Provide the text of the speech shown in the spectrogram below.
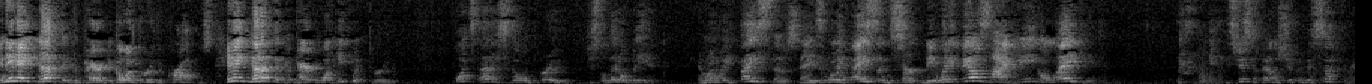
And it ain't nothing compared to going through the cross. It ain't nothing compared to what he went through. What's us going through just a little bit? And when we face those days, and when we face uncertainty, and when it feels like you ain't going to make it, it's just a fellowship of his suffering.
